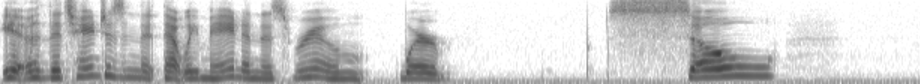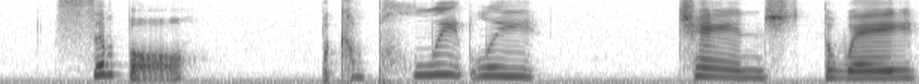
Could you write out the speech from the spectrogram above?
it, the changes the, that we made in this room were so simple, but completely changed the way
